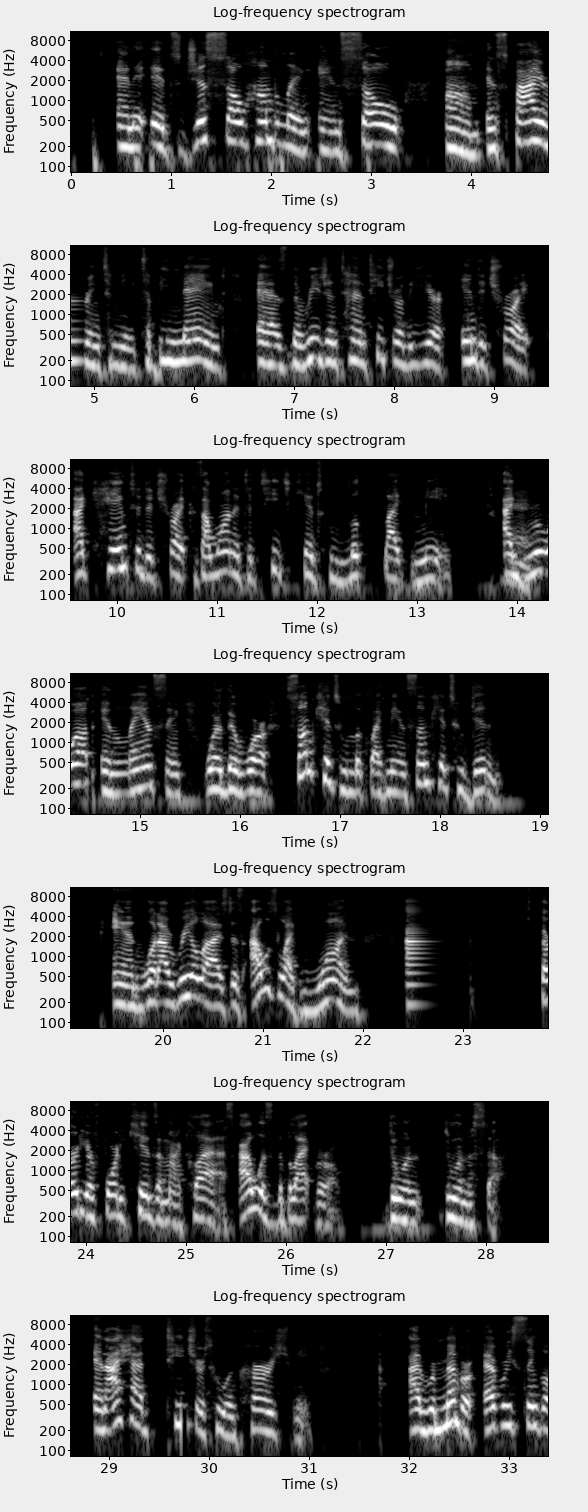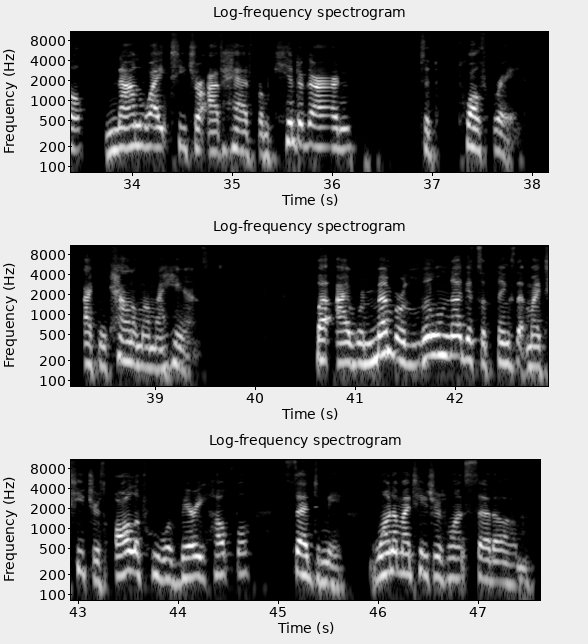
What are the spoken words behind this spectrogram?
and it, it's just so humbling and so um, inspiring to me to be named as the region 10 teacher of the year in detroit i came to detroit because i wanted to teach kids who looked like me I grew up in Lansing where there were some kids who looked like me and some kids who didn't. And what I realized is I was like one 30 or 40 kids in my class. I was the black girl doing doing the stuff. And I had teachers who encouraged me. I remember every single non-white teacher I've had from kindergarten to 12th grade. I can count them on my hands. But I remember little nuggets of things that my teachers, all of who were very helpful, said to me. One of my teachers once said, um,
